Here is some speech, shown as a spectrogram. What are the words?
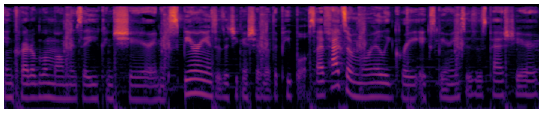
incredible moments that you can share and experiences that you can share with other people. So I've had some really great experiences this past year.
